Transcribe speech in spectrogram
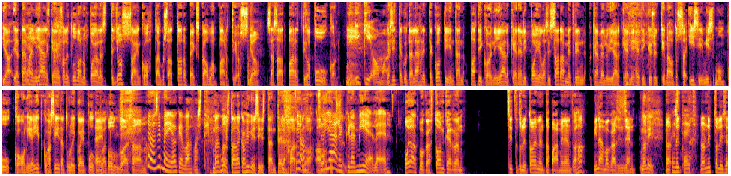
Ja, ja tämän oli jälkeen, jos olet luvannut pojalle sitten jossain kohtaa, kun sä oot tarpeeksi kauan partiossa, Joo. sä saat partiopuukon. Niin ikioma. Ja sitten kun te lähditte kotiin tämän patikoinnin jälkeen, eli pojillasi sadan metrin kävelyn jälkeen, niin heti kysyttiin autossa, isi, miss mun puukko on? Ja itkuhan siitä tuli, kun ei puukkoa Ei tullut. puukkoa saanut. Joo, se meni oikein vahvasti. Mä muistan aika hyvin siis tämän teidän Joo, se on jäänyt kyllä mieleen. Pojat mokas ton kerran. Sitten tuli toinen tapaaminen. Aha. Minä mokasin sen. No niin. No nyt, no nyt oli se...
